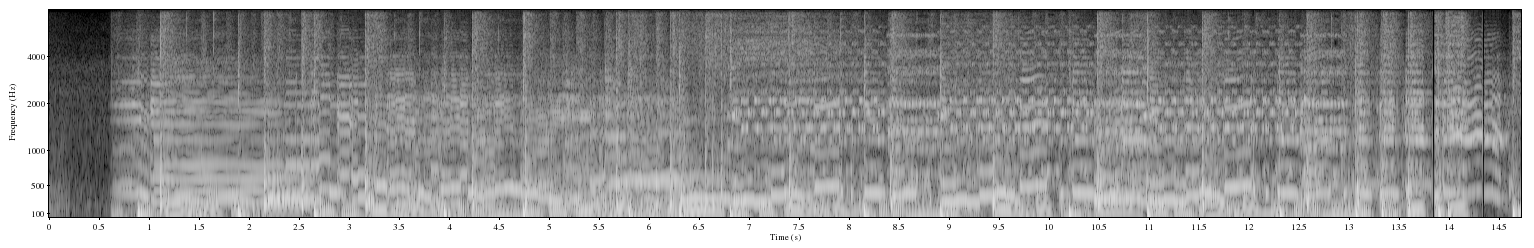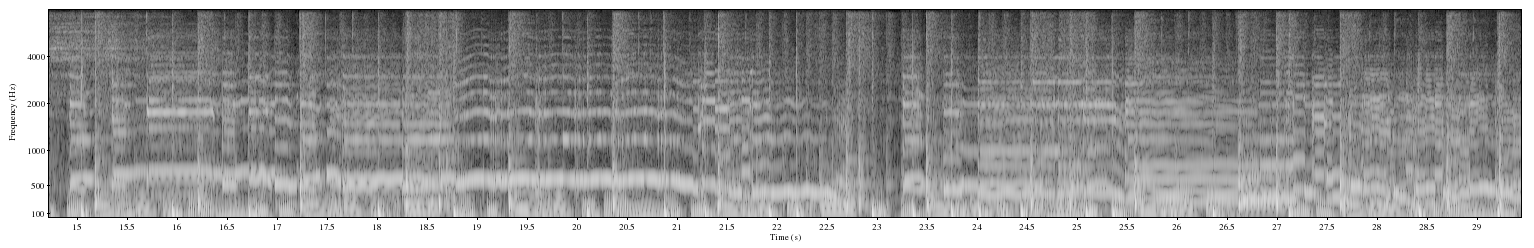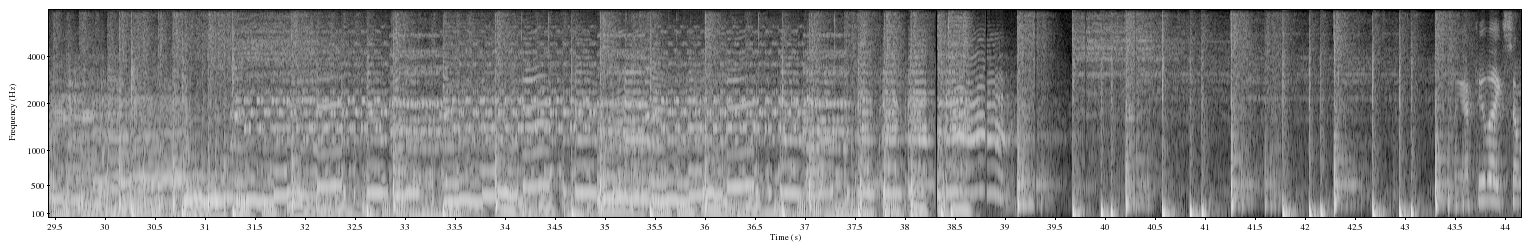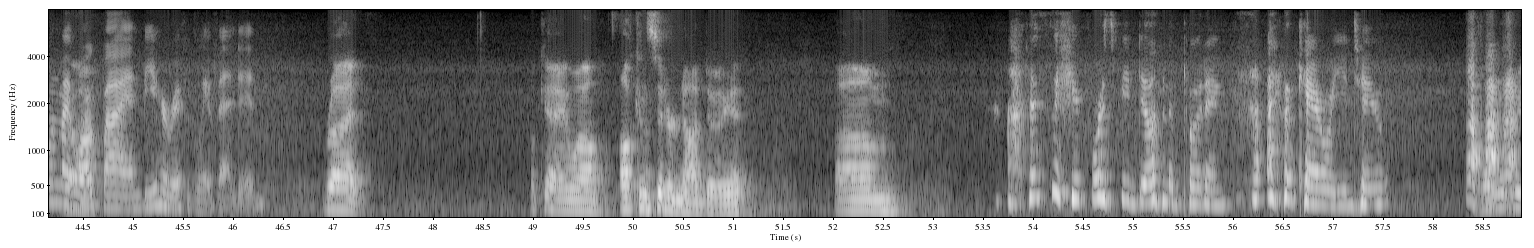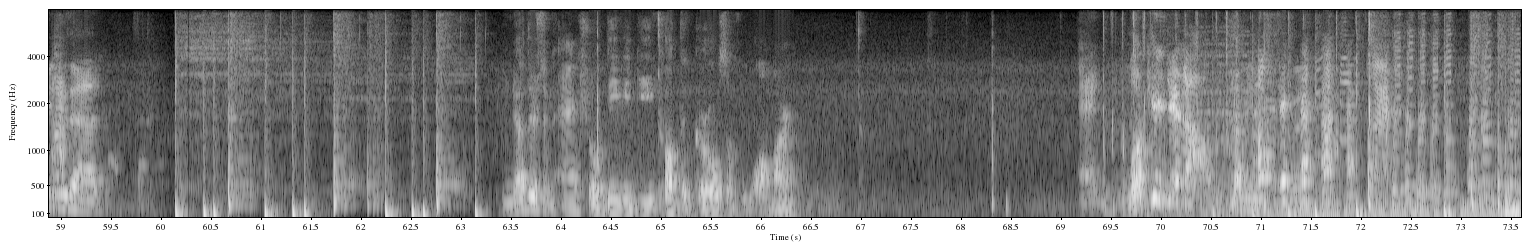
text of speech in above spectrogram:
Feel like someone might Right. walk by and be horrifically offended. Right. Okay, well, I'll consider not doing it. Um, Honestly, if you force feed Dylan the pudding, I don't care what you do. as long as we do that. You know there's an actual DVD called The Girls of Walmart? And looking it up! I mean, right.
